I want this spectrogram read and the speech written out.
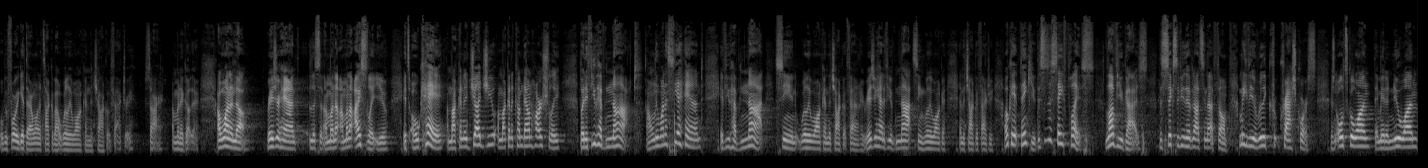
Well, before we get there, I want to talk about Willy Wonka and the Chocolate Factory. Sorry, I'm going to go there. I want to know. Raise your hand. Listen, I'm going to I'm going to isolate you. It's okay. I'm not going to judge you. I'm not going to come down harshly. But if you have not, I only want to see a hand if you have not seen Willy Wonka and the Chocolate Factory. Raise your hand if you have not seen Willy Wonka and the Chocolate Factory. Okay, thank you. This is a safe place. Love you guys. The six of you that have not seen that film. I'm going to give you a really cr- crash course. There's an old school one, they made a new one.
